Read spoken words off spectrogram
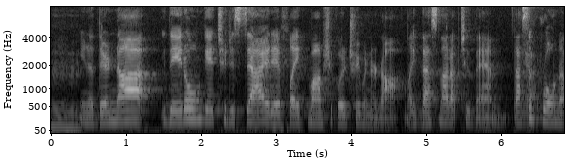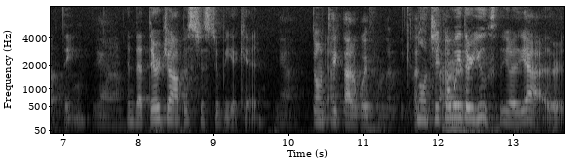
You know, they're not, they don't get to decide if like mom should go to treatment or not. Like that's not up to them. That's a grown up thing. Yeah. And that their job is just to be a kid. Yeah. Don't Yeah. take that away from them because. Don't take that. away their youth. You know, yeah, they're,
